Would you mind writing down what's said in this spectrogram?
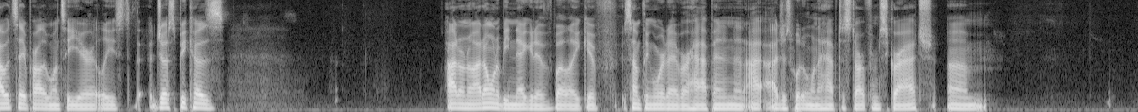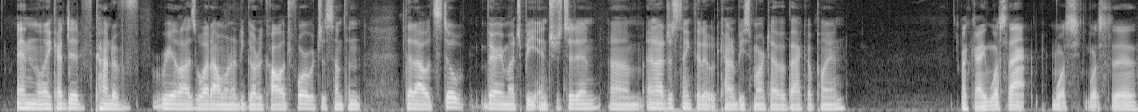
I would say probably once a year at least just because I don't know. I don't want to be negative, but like if something were to ever happen, and I, I just wouldn't want to have to start from scratch. Um, and like I did kind of realize what I wanted to go to college for, which is something that I would still very much be interested in. Um, and I just think that it would kind of be smart to have a backup plan. Okay. What's that? What's what's the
